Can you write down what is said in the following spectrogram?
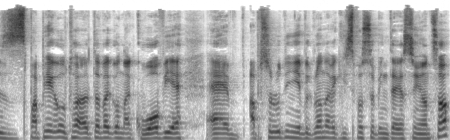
z papieru toaletowego na głowie, e, absolutnie nie wygląda w jakiś sposób interesująco,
